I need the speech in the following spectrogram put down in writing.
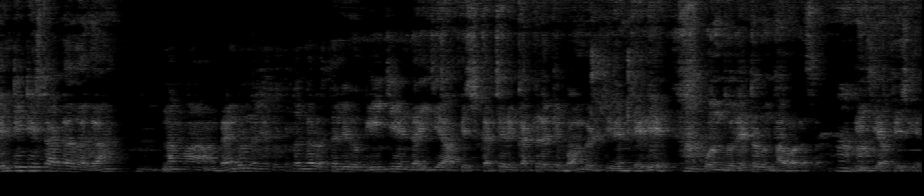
ಎಲ್ ಟಿ ಟಿ ಸ್ಟಾರ್ಟ್ ಆದಾಗ ನಮ್ಮ ಬೆಂಗಳೂರಿನಲ್ಲಿ ದೊಡ್ಡದಂಗ ರಸ್ತೆಯಲ್ಲಿರೋ D G and I G office ಕಚೇರಿ ಕಟ್ಟಡಕ್ಕೆ ಬಾಂಬ್ ಇಡ್ತೀವಿ ಅಂತ ಹೇಳಿ ಒಂದು ಲೆಟರ್ ಅಂತ ಆವಾಗ ಸರ್ ಡಿಜಿ ಡಿ ಜಿ ಆಫೀಸ್ಗೆ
